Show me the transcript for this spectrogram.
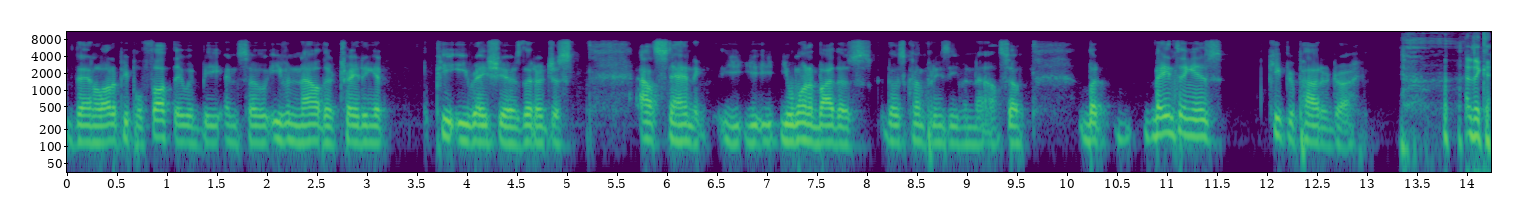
than a lot of people thought they would be. And so even now they're trading at PE ratios that are just outstanding. You, you, you want to buy those those companies even now. So, but main thing is keep your powder dry. I think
